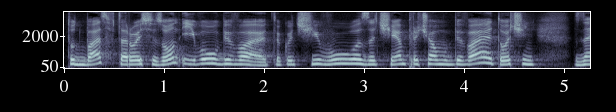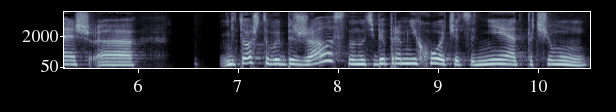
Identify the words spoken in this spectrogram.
Тут бац, второй сезон, и его убивают. Такой, чего, зачем? Причем убивают очень, знаешь, э, не то чтобы безжалостно, но тебе прям не хочется. Нет, почему?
